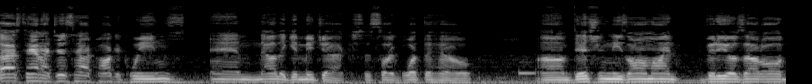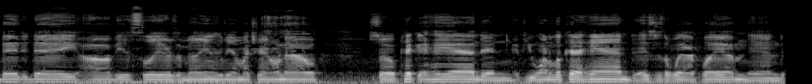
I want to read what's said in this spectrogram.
Last hand, I just had pocket queens, and now they give me jacks. It's like, what the hell? Um, dishing these online videos out all day today. Obviously, there's a million gonna be on my channel now. So pick a hand, and if you want to look at a hand, this is the way I play them, and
